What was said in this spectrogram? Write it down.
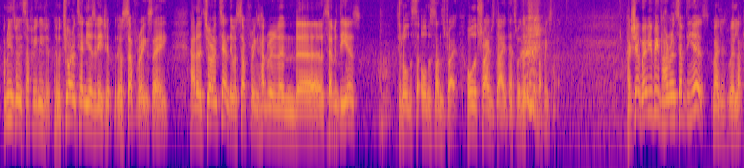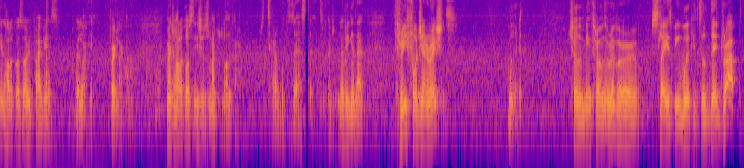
how many years were they suffering in Egypt? They were 210 years in Egypt, but they were suffering, say, Out of the 210, they were suffering 170 years till all the all the sons died, all the tribes died. That's where the suffering started. Hashem, where have you been for 170 years? Imagine, we're lucky. The Holocaust was only five years. We're lucky, very lucky. Imagine, Holocaust in Egypt was much longer. It was a terrible disaster. Imagine living in that three, four generations. Murder. Children being thrown in the river, slaves being working till they dropped,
